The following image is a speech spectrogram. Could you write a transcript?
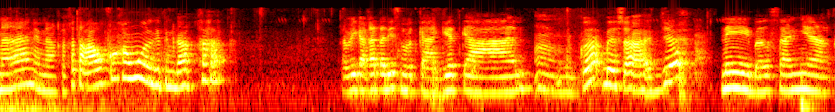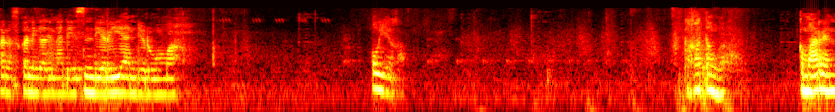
Nina, Nina, kakak tahu kok kamu ngagetin kakak. Tapi kakak tadi sempet kaget kan? Enggak, biasa aja. Nih balasannya karena suka ninggalin adik sendirian di rumah. Oh iya kak. Kakak tahu nggak? Kemarin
